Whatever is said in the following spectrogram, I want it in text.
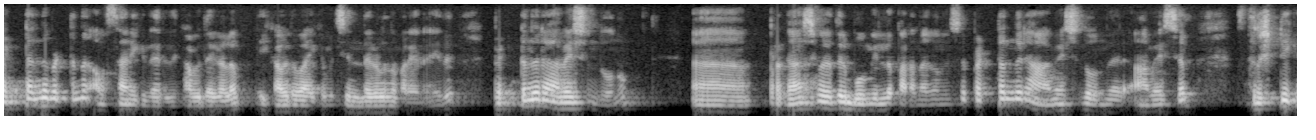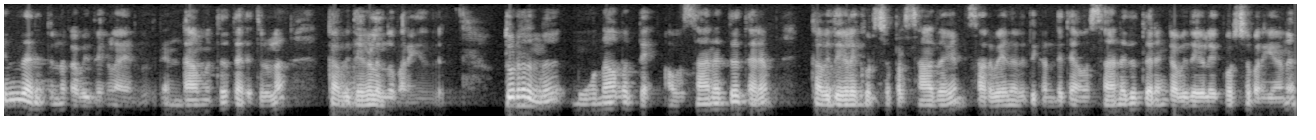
പെട്ടെന്ന് പെട്ടെന്ന് അവസാനിക്കുന്നതായിരുന്നു കവിതകളും ഈ കവിത വായിക്കുമ്പോൾ ചിന്തകൾ എന്ന് പറയുന്നത്. അതായത് പെട്ടെന്ന് ഒരു ആവേശം തോന്നും ആഹ് പ്രകാശവേഗത്തിൽ ഭൂമിയിൽ നിന്ന് പറന്നകന്നു വെച്ചാൽ പെട്ടെന്ന് ഒരു ആവേശം തോന്നുന്ന ആവേശം സൃഷ്ടിക്കുന്ന തരത്തിലുള്ള കവിതകളായിരുന്നു രണ്ടാമത്തെ തരത്തിലുള്ള കവിതകൾ എന്ന് പറയുന്നത്. തുടർന്ന് മൂന്നാമത്തെ അവസാനത്തെ തരം കവിതകളെക്കുറിച്ച് പ്രസാദകൻ സർവേ നടത്തി കണ്ടെത്തിയ അവസാനത്തെ തരം കവിതകളെക്കുറിച്ച് പറയാണ്.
